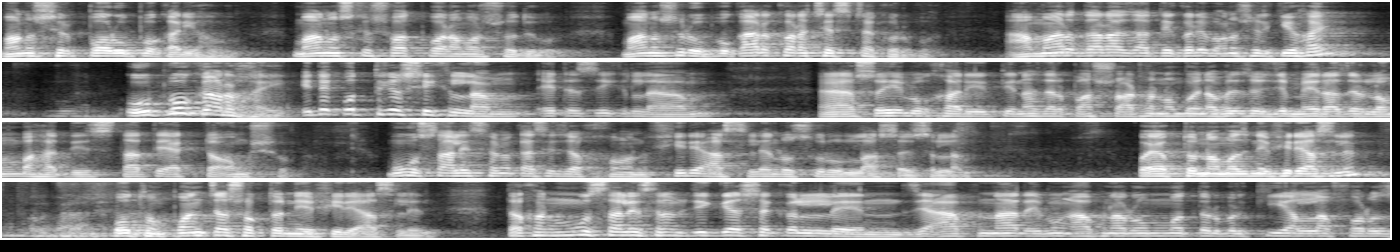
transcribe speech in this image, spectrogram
মানুষের পরোপকারী হব। মানুষকে সৎ পরামর্শ দেব। মানুষের উপকার করার চেষ্টা করব। আমার দ্বারা যাতে করে মানুষের কি হয়? উপকার হয়। এটা কোথেকে শিখলাম? এটা শিখলাম সহি বুখারি তিন হাজার পাঁচশো আটানব্বই নব্বই যে মেরাজের লম্বা হাদিস, তাতে একটা অংশ। মৌসা আলি ইসলামের কাছে যখন ফিরে আসলেন রসুল্লাহ সাল্লাম কয়েকটা নামাজ নিয়ে ফিরে আসলেন? প্রথম পঞ্চাশ শক্ত নিয়ে ফিরে আসলেন। তখন মুসা আলি ইসলাম জিজ্ঞাসা করলেন যে আপনার এবং আপনার উম্মতের উপর কি আল্লাহ ফরজ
